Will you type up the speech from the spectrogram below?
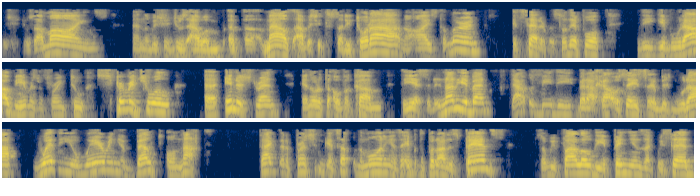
We should use our minds, and we should use our uh, uh mouth, obviously, to study Torah, and our eyes to learn, etc. So therefore, the Givura over here is referring to spiritual uh, inner strength in order to overcome the Yesed. In any event, that would be the Beracha Oseis Givura, whether you're wearing a belt or not The fact that a person gets up in the morning and is able to put on his pants. So we follow the opinions, like we said,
